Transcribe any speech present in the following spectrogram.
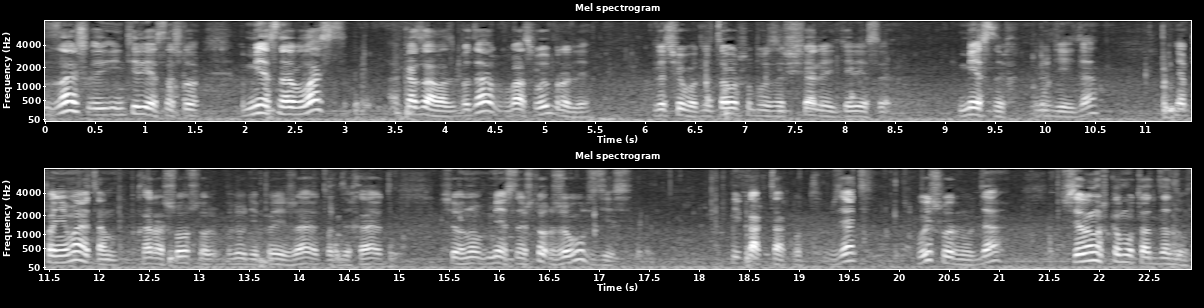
знаешь, интересно, что местная власть, казалось бы, да, вас выбрали. Для чего? Для того, чтобы вы защищали интересы местных людей, да? Я понимаю, там хорошо, что люди приезжают, отдыхают. Все, ну местные что, живут здесь? И как так вот взять, вышвырнуть, да? Все равно кому-то отдадут.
